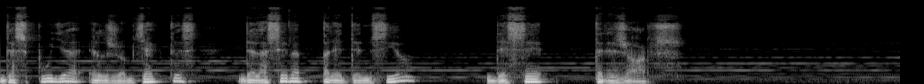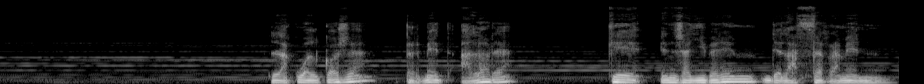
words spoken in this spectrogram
despulla els objectes de la seva pretensió de ser tresors. La qual cosa permet alhora que ens alliberem de l'aferrament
